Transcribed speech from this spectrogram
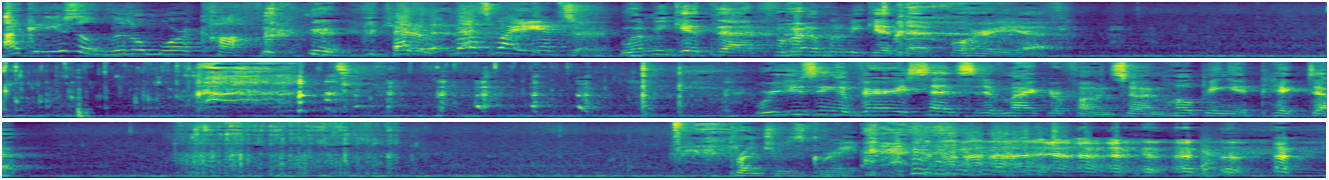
I could use a little more coffee. That's, that's my answer. Let me get that for. Let me get that for you. We're using a very sensitive microphone, so I'm hoping it picked up. Brunch was great.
